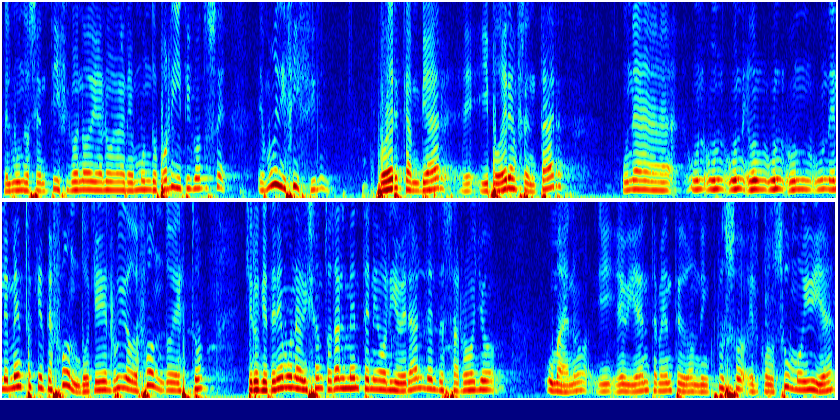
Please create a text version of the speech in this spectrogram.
el mundo científico no dialoga con el mundo político, entonces es muy difícil poder cambiar eh, y poder enfrentar un, elemento que es de fondo, que es el ruido de fondo de esto, que lo que tenemos una visión totalmente neoliberal del desarrollo humano y evidentemente donde incluso el consumo hoy día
